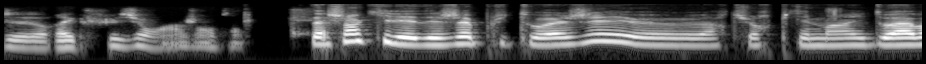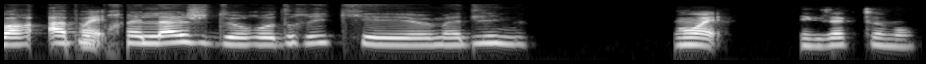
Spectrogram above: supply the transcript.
de réclusion, hein, j'entends. Sachant qu'il est déjà plutôt âgé, euh, Arthur hein. Il doit avoir à peu Ouais, près l'âge de Roderick et euh, Madeleine. ouais, exactement.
